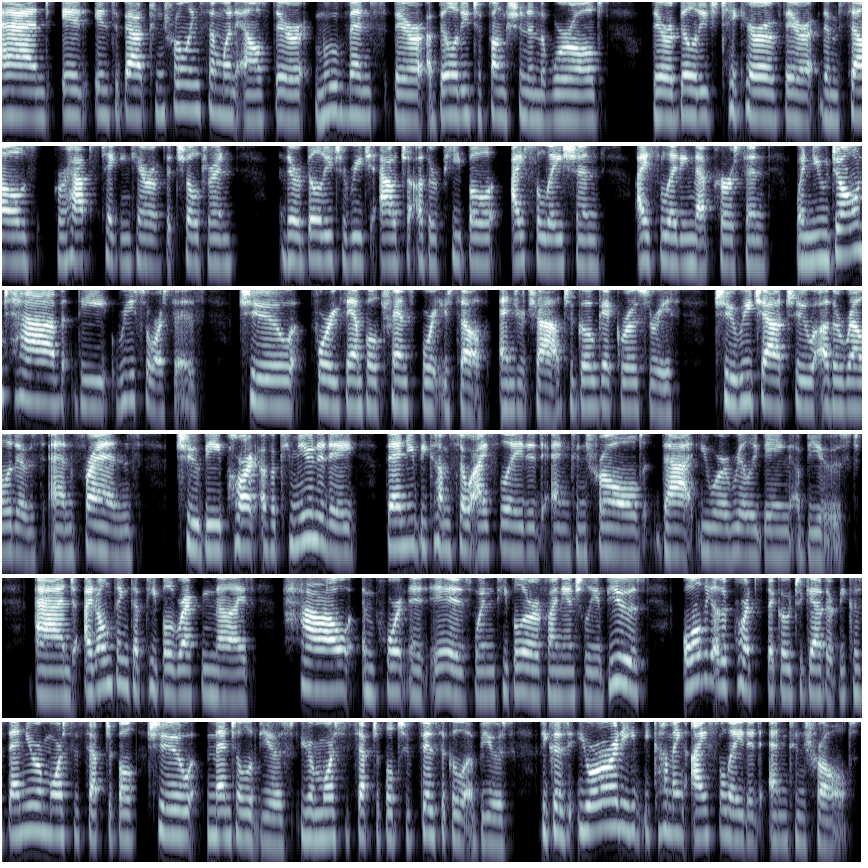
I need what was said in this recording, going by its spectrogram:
And it is about controlling someone else, their movements, their ability to function in the world, their ability to take care of their themselves, perhaps taking care of the children, their ability to reach out to other people, isolation, isolating that person when you don't have the resources to, for example, transport yourself and your child, to go get groceries, to reach out to other relatives and friends, to be part of a community, then you become so isolated and controlled that you are really being abused. And I don't think that people recognize how important it is when people are financially abused all the other parts that go together because then you're more susceptible to mental abuse. You're more susceptible to physical abuse because you're already becoming isolated and controlled.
